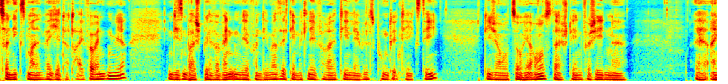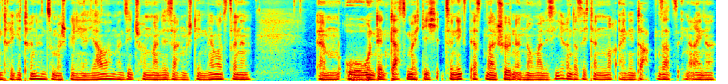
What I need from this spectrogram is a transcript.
Zunächst mal, welche Datei verwenden wir? In diesem Beispiel verwenden wir von dem, was ich dir mitliefere, die labels.txt. Die schaut so hier aus. Da stehen verschiedene äh, Einträge drinnen, zum Beispiel hier Java. Man sieht schon, meine Sachen stehen mehrmals drinnen. Ähm, und das möchte ich zunächst erstmal schön normalisieren, dass ich dann noch einen Datensatz in einer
